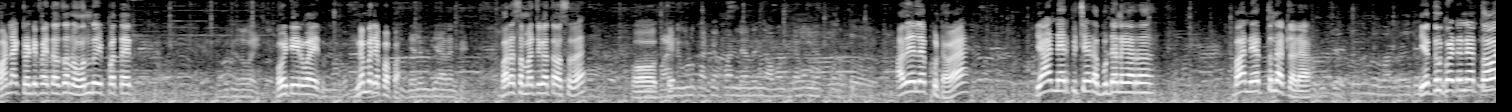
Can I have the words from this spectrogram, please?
one lakh twenty five thousand ಒಂದು ಇಪ್ಪತ್ತೈದು ఒకటి ఇరవై ఐదు నెంబర్ చెప్పప్ప గ్యారంటీ భరోసా మంచిగా వస్తుందా ఓకే కూడా కట్టే పని లేదు ఇంకా అవంతకల్లా లేకపోతే అదే లేపుకుంటావా యాడ్ నేర్పించాడా బుడ్డన్న గారు బాగా నేర్పుతున్నట్లాడా ఎద్దులు కొట్టే నేర్తావా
